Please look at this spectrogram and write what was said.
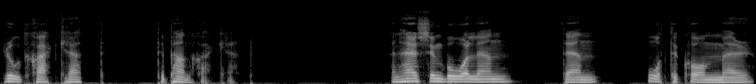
rotchakrat till pannchakrat. Den här symbolen, den återkommer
